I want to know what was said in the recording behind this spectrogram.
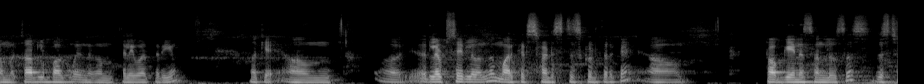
நம்ம சார்ட்டில் பார்க்கும்போது எனக்கு தெளிவாக தெரியும். ஓகே லெஃப்ட் சைடில் வந்து மார்க்கெட் ஸ்டாட்டிஸ்டிக்ஸ் கொடுத்துருக்கேன். Top gainers and losers just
